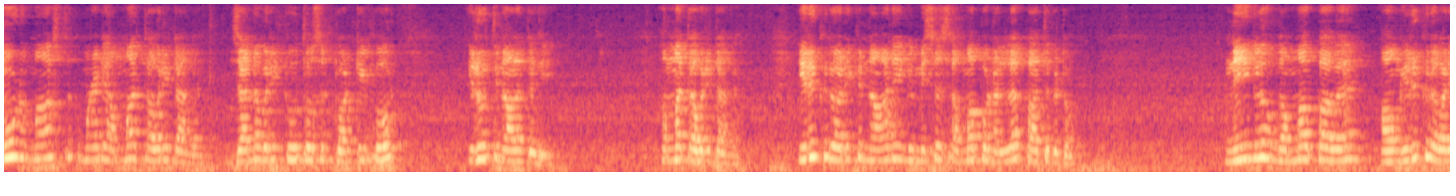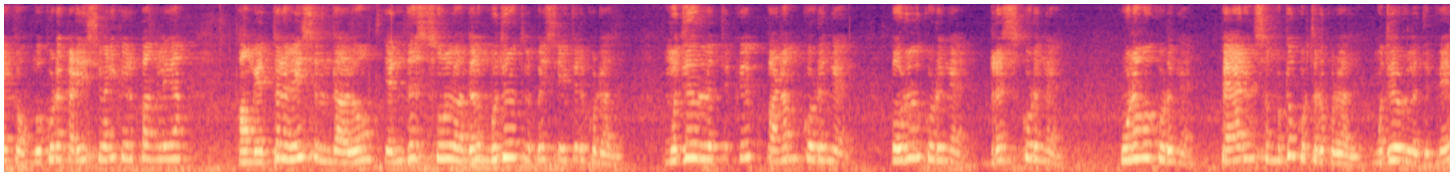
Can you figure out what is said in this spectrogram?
மூணு மாசத்துக்கு முன்னாடி அம்மா தவறிட்டாங்க. ஜனவரி டூ தௌசண்ட் டுவெண்ட்டி ஃபோர் இருபத்தி நாலாம் தேதி. அம்மா தவறிட்டாங்க. இருக்கிற வரைக்கும் நானும் எங்க மிஸ்ஸஸ் அம்மா அப்பா நல்லா பார்த்துக்கிட்டோம். நீங்களும் உங்க அம்மா அப்பாவை அவங்க இருக்கிற வரைக்கும் உங்க கூட கடைசி வரைக்கும் இருப்பாங்க இல்லையா? அவங்க எத்தனை வயசு இருந்தாலும் எந்த சூழ்நிலை வந்தாலும் முதிரத்தில் போய் சேர்த்துடக்கூடாது முதிரத்துக்கு பணம் கொடுங்க பொருள் கொடுங்க ட்ரெஸ் கொடுங்க உணவு கொடுங்க பேரண்ட்ஸை மட்டும் கொடுத்துடக்கூடாது முதியோர் இல்லத்துக்கு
